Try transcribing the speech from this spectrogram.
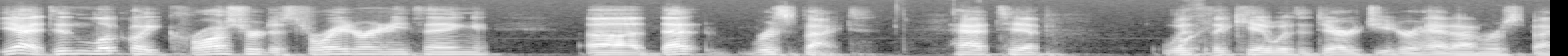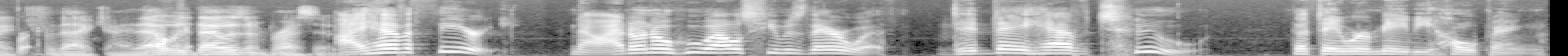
yeah, it didn't look like crushed or destroyed or anything. Uh, that respect, hat tip, with the kid with the Derek Jeter hat on. Respect for that guy. That was that was impressive. I have a theory. Now, I don't know who else he was there with. Did they have two that they were maybe hoping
